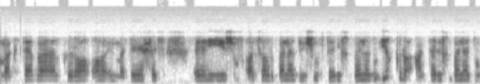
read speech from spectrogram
المكتبة القراءة المتاحف يشوف آثار بلده يشوف تاريخ بلده يقرأ عن تاريخ بلده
